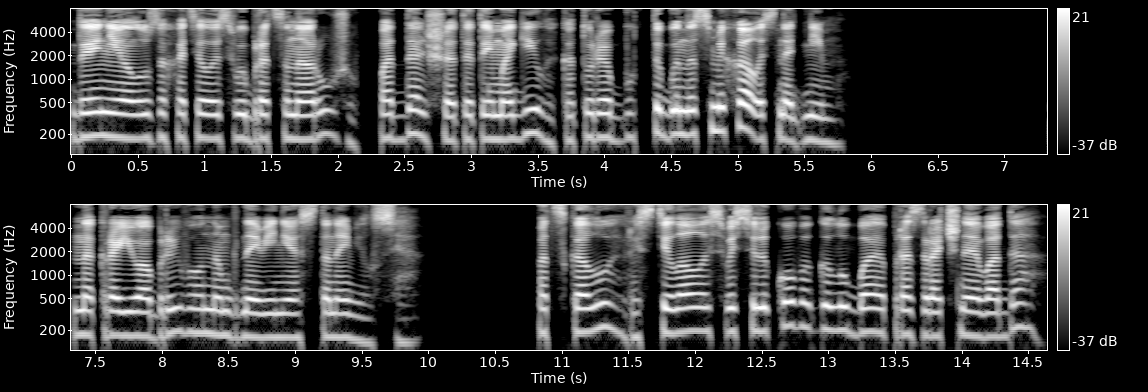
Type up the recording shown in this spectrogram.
Дэниелу захотелось выбраться наружу, подальше от этой могилы, которая будто бы насмехалась над ним. На краю обрыва он на мгновение остановился. Под скалой расстилалась василькова-голубая прозрачная вода,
